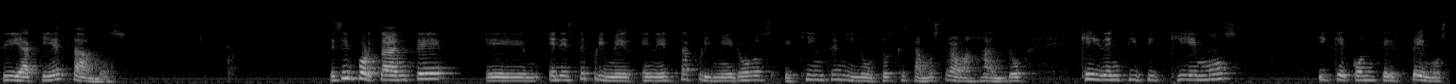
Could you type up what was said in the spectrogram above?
Sí, aquí estamos. Es importante eh, en este primer, en esta primeros 15 eh, minutos que estamos trabajando, que identifiquemos y que contestemos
